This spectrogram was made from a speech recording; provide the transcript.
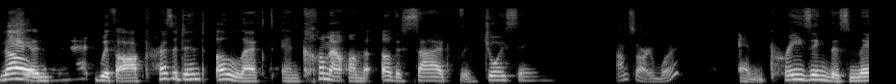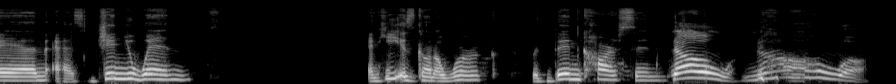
no. and met with our president elect and come out on the other side rejoicing I'm sorry, what? and praising this man as genuine. And he is going to work with Ben Carson, No, no.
